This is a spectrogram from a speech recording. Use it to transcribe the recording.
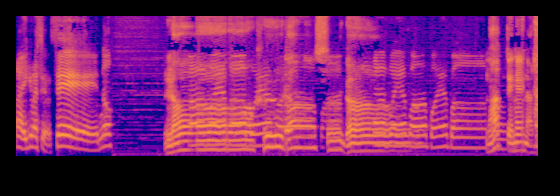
あ。はい、いきますよ。せーの。ラフランスが、なってね、なる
